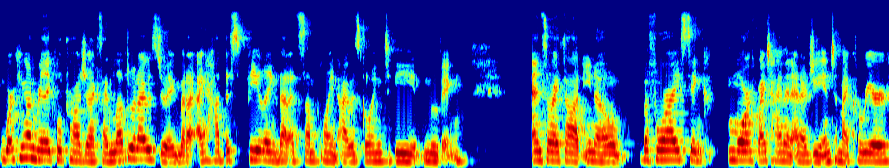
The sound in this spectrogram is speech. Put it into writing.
working on really cool projects. I loved what I was doing, but I, I had this feeling that at some point I was going to be moving. And so I thought, you know, before I sink more of my time and energy into my career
